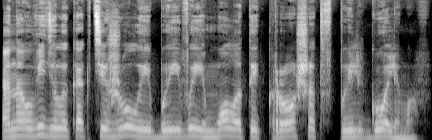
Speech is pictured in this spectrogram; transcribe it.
она увидела, как тяжелые боевые молоты крошат в пыль големов.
